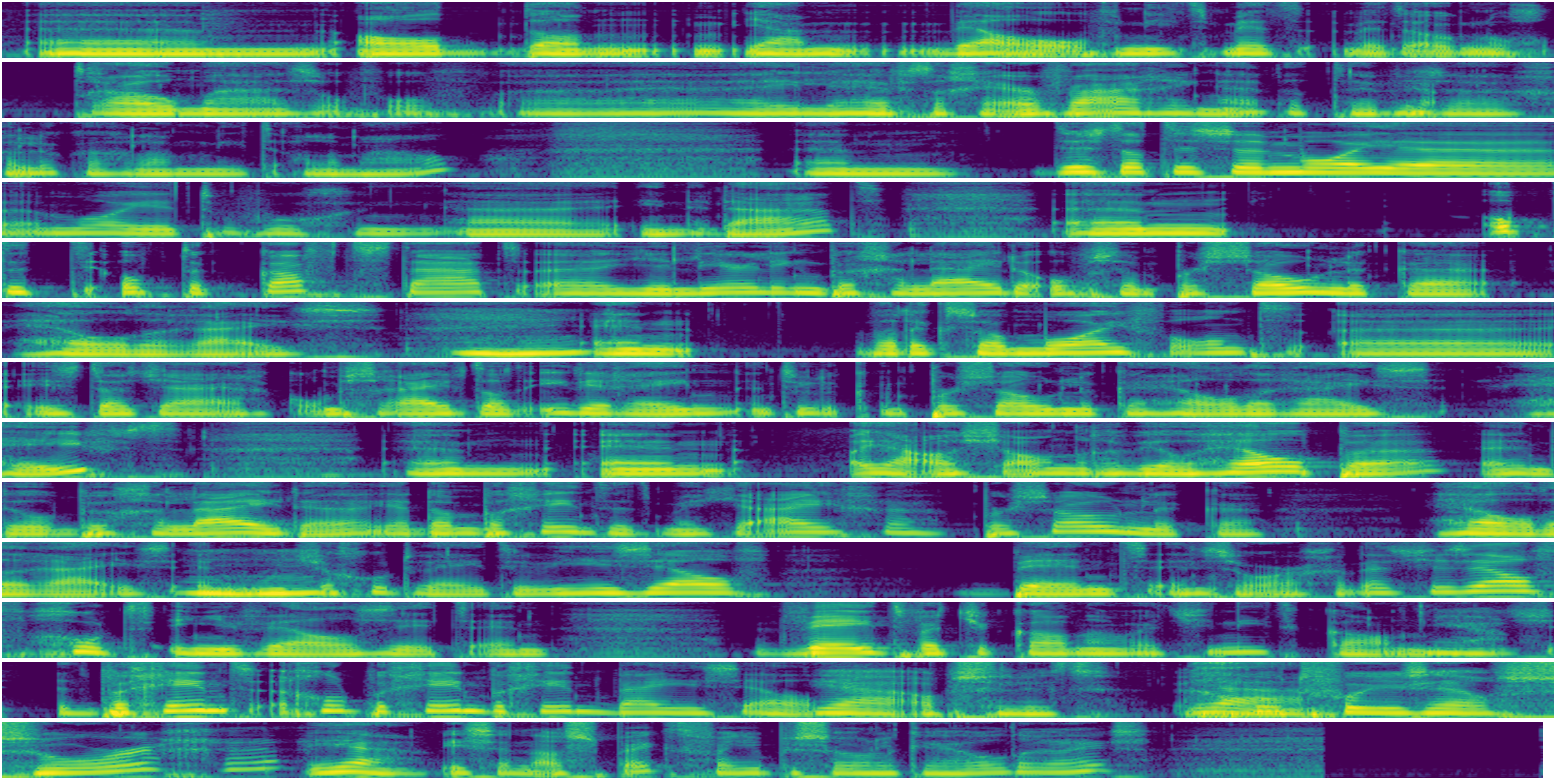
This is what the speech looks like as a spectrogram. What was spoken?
Um, al dan ja, wel of niet met, met ook nog trauma's of, of uh, hele heftige ervaringen. Dat hebben ja. ze gelukkig lang niet allemaal. Um, dus dat is een mooie, mooie toevoeging, uh, inderdaad. Um, op, de, op de kaft staat uh, je leerling begeleiden op zijn persoonlijke heldenreis. Mm -hmm. En wat ik zo mooi vond, uh, is dat jij eigenlijk omschrijft dat iedereen natuurlijk een persoonlijke heldenreis heeft. Um, en ja, als je anderen wil helpen en wil begeleiden, ja, dan begint het met je eigen persoonlijke heldenreis. En mm -hmm. moet je goed weten wie je zelf bent en zorgen dat je zelf goed in je vel zit. En weet wat je kan en wat je niet kan. Ja. Dus het begint, een goed begin begint bij jezelf. Ja, absoluut. Ja. Goed voor jezelf zorgen Ja. is een aspect van je persoonlijke helderheid.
